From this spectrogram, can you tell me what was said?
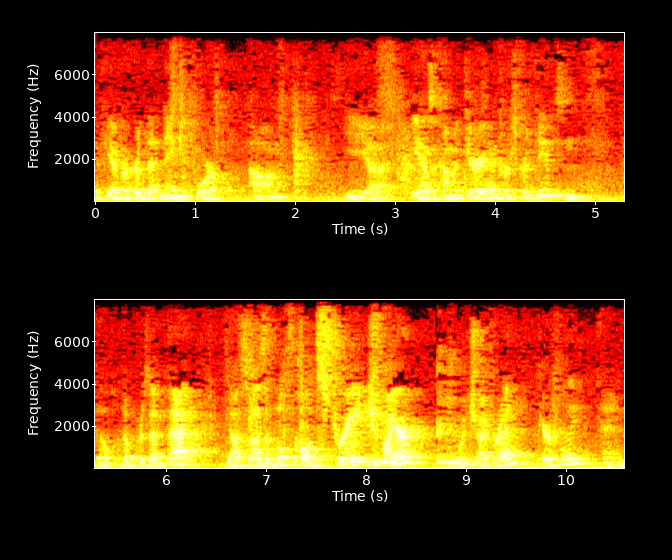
if you ever heard that name before, um, he uh, he has a commentary on 1 Corinthians, and he'll he'll present that. He also has a book called Strange Fire, which I've read carefully and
